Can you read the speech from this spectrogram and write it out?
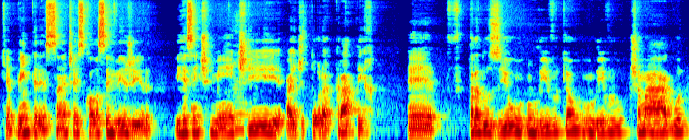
que é bem interessante, é a escola cervejeira. E recentemente a editora Crater é, traduziu um, livro que é um, livro que chama Água,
